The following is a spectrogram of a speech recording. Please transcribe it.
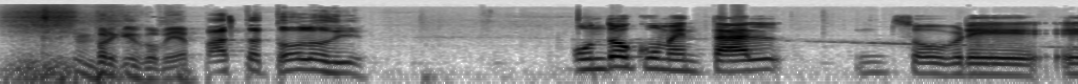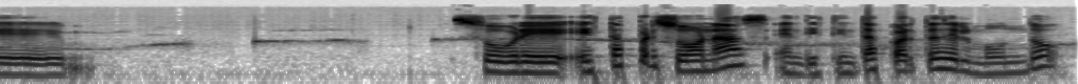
Porque comía pasta todos los días. un documental sobre, eh, sobre estas personas en distintas partes del mundo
